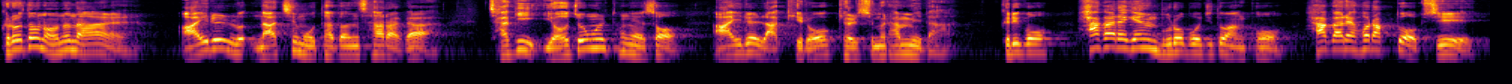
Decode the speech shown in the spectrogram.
그러던 어느 날 아이를 낳지 못하던 사라가 자기 여종을 통해서 아이를 낳기로 결심을 합니다. 그리고 하갈에게는 물어보지도 않고 하갈의 허락도 없이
